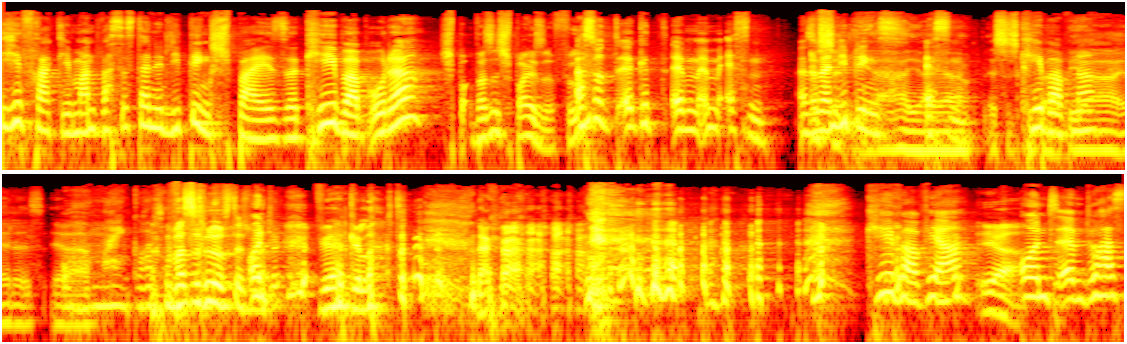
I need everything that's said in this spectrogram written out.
Hier fragt jemand, was ist deine Lieblingsspeise? Kebab, oder? Sp was ist Speise? Achso, äh, ähm, im Essen. Also dein Essen. Lieblingsessen. Ja, ja, ja. Es ist Kebab, ne? Ja, ja, das, ja. Oh mein Gott. Was ist lustig? Und- Wer hat gelacht? Kebab, ja. Ja. Und ähm, du hast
